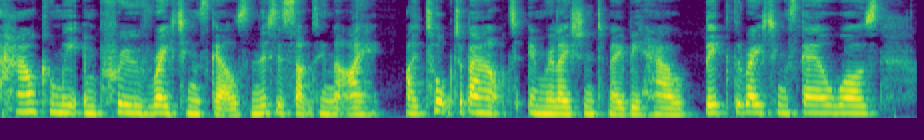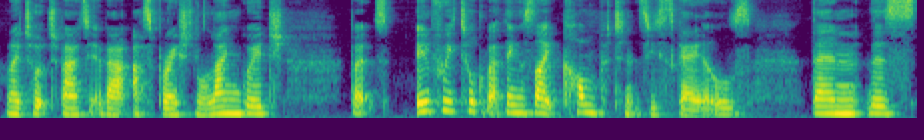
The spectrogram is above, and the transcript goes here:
how can we improve rating scales? And this is something that I, I talked about in relation to maybe how big the rating scale was, and I talked about it about aspirational language. But if we talk about things like competency scales, then there's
